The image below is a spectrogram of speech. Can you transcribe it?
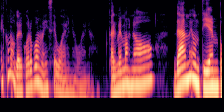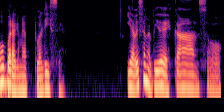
es como que el cuerpo me dice, bueno, bueno, calmémonos, dame un tiempo para que me actualice. Y a veces me pide descanso.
